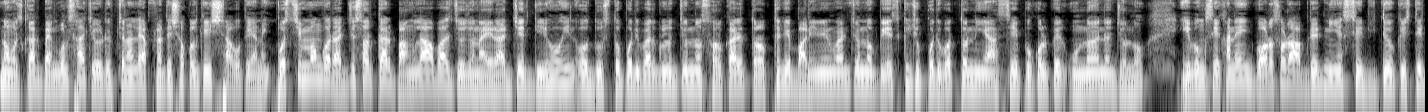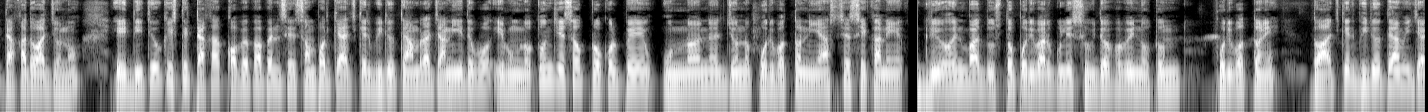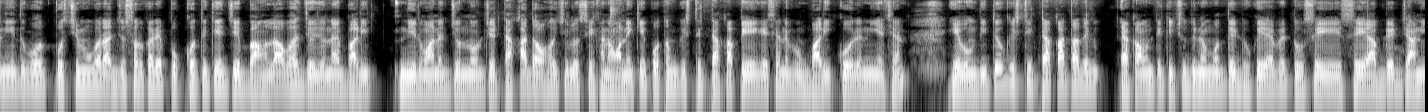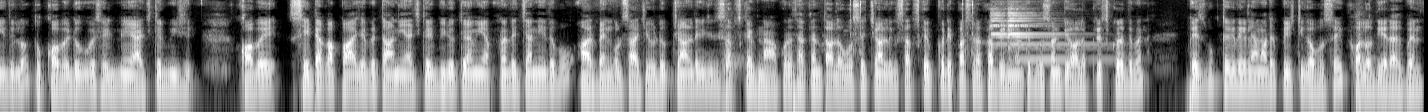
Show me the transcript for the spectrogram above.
নমস্কার, Bengal search YouTube চ্যানেলে আপনাদের সকলকেই স্বাগত জানাই। পশ্চিমবঙ্গ রাজ্য সরকার বাংলা আবাস যোজনায় রাজ্যের গৃহহীন ও দুস্থ পরিবারগুলোর জন্য সরকারের তরফ থেকে বাড়ি নির্মাণের জন্য বেশ কিছু পরিবর্তন নিয়ে আসছে প্রকল্পের উন্নয়নের জন্য এবং সেখানেই বড়সড় আপডেট নিয়ে এসছে দ্বিতীয় কিস্তির টাকা দেওয়ার জন্য। এই দ্বিতীয় কিস্তির টাকা কবে পাবেন সে সম্পর্কে আজকের ভিডিওতে আমরা জানিয়ে দেব এবং নতুন যেসব প্রকল্পে উন্নয়নের জন্য পরিবর্তন নিয়ে আসছে সেখানে গৃহহীন বা দুস্থ পরিবারগুলির সুবিধা পাবে নতুন পরিবর্তনে তো আজকের ভিডিওতে আমি জানিয়ে দেবো পশ্চিমবঙ্গ রাজ্য সরকারের পক্ষ থেকে যে বাংলা আবাস যোজনায় বাড়ি নির্মাণের জন্য যে টাকা দেওয়া হয়েছিল, সেখানে অনেকেই প্রথম কিস্তির টাকা পেয়ে গেছেন এবং বাড়ি করে নিয়েছেন এবং দ্বিতীয় কিস্তির টাকা তাদের অ্যাকাউন্টে কিছুদিনের মধ্যে ঢুকে যাবে। তো সেই সেই আপডেট জানিয়ে দিল। তো কবে ঢুকবে সেই নিয়ে আজকের কবে সেই টাকা পাওয়া যাবে তা নিয়ে আজকের ভিডিওতে আমি আপনাদের জানিয়ে দেবো। আর বেঙ্গল সার্চ ইউটিউব চ্যানেলটিকে যদি সাবস্ক্রাইব না করে থাকেন, তাহলে অবশ্যই চ্যানেলটিকে সাবস্ক্রাইব করে পাশে রাখা বেল নোটিফিকেশনটি অলে প্রেস করে দেবেন। ফেসবুক থেকে দেখলে আমাদের পেজটিকে অবশ্যই ফলো দিয়ে রাখবেন।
